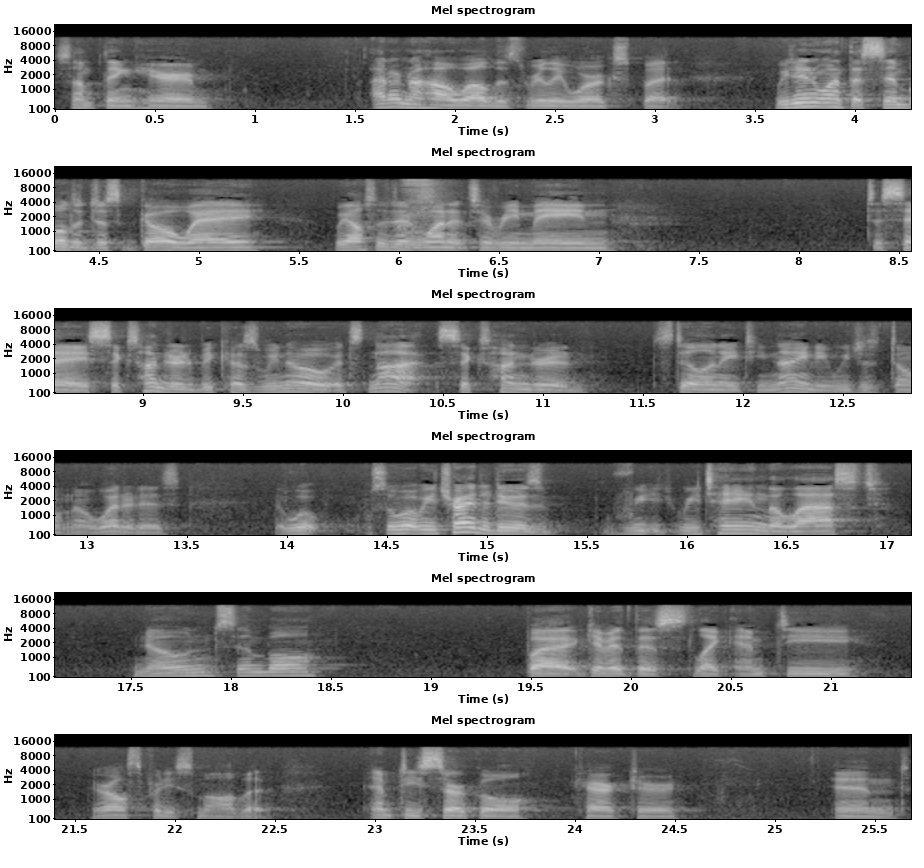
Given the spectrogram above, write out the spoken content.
something here. I don't know how well this really works, but we didn't want the symbol to just go away. We also didn't want it to remain to say 600 because we know it's not 600 still in 1890. We just don't know what it is. So what we try to do is re- retain the last known symbol but give it this like empty, they're all pretty small, but empty circle character and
